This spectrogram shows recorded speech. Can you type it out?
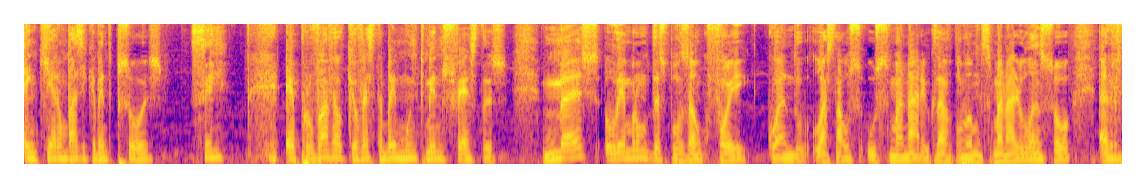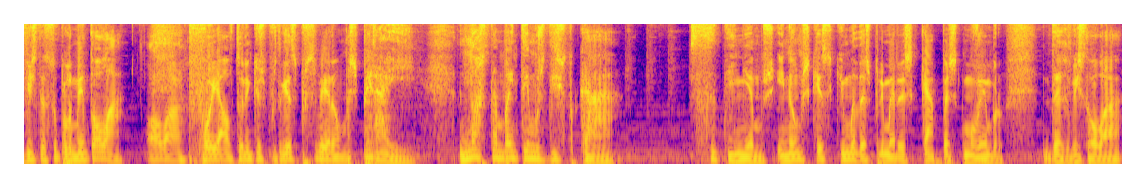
em que eram basicamente pessoas. Sim. É provável que houvesse também muito menos festas. Mas lembro-me da explosão que foi quando, lá está, o, o semanário que dava pelo nome de semanário lançou a revista Suplemento Olá. Olá. Foi a altura em que os portugueses perceberam: mas espera aí, nós também temos disto cá. Se tínhamos, e não me esqueço que uma das primeiras capas que me lembro da revista Olá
